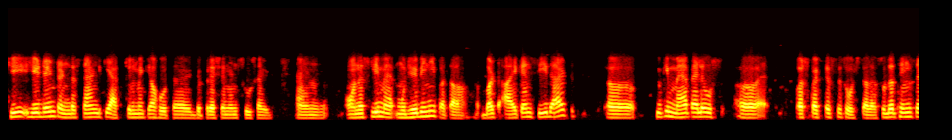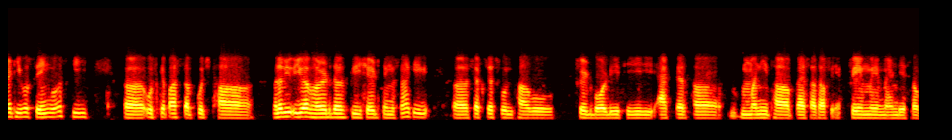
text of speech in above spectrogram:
he he didn't understand कि actual में क्या होता है depression and suicide. And honestly मैं मुझे भी नहीं पता but I can see that क्योंकि मैं पहले उस पर्सपेक्टिव uh, से सोचता था. So the things that he was saying was कि uh, उसके पास सब कुछ था. मतलब you have heard the cliched things ना कि सक्सेसफुल uh, था वो. फिट बॉडी थी एक्टर था मनी था पैसा था फेम वेम एंड ये सब.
